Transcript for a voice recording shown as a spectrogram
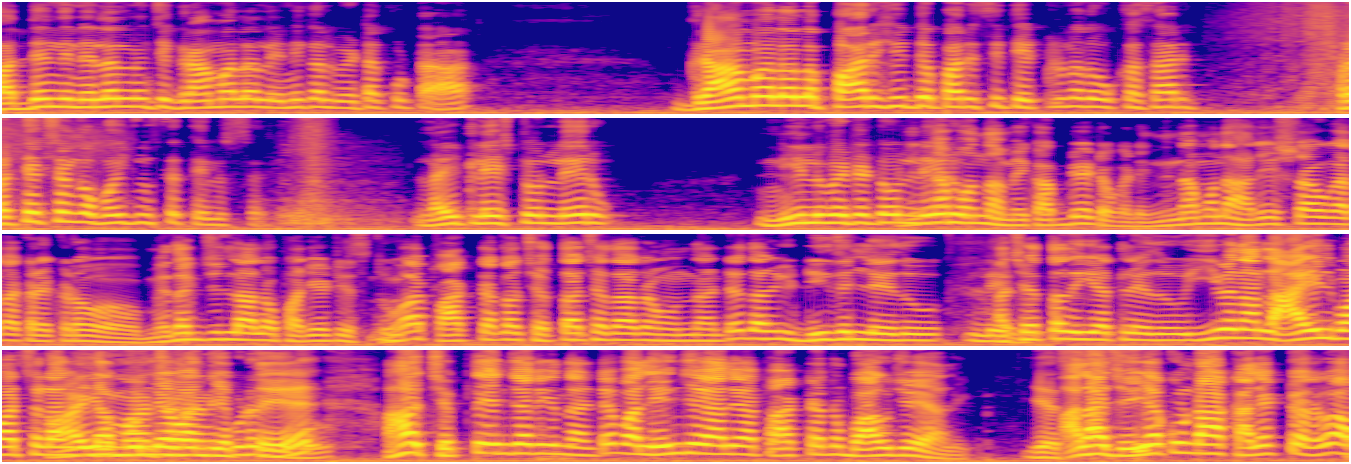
పద్దెనిమిది నెలల నుంచి గ్రామాలలో ఎన్నికలు పెట్టకుండా గ్రామాలలో పారిశుద్ధ్య పరిస్థితి ఎట్లున్నదో ఒక్కసారి ప్రత్యక్షంగా పోయి చూస్తే తెలుస్తుంది. లైట్లు వేసేటోళ్ళు లేరు. నీళ్ళు పెట్టేటోళ్ళు లేరు. మొన్న మీకు అప్డేట్ ఒకటి. నిన్న మొన్న హరీష్ రావు గారు అక్కడెక్కడో మెదక్ జిల్లాలో పర్యటిస్తూ ఆ ట్రాక్టర్లో చెత్త చెదారం ఉందంటే దానికి డీజిల్ లేదు చెత్త తీయట్లేదు ఈవెన్ అందులో ఆయిల్ మార్చడానికి కూడా చెప్తే చెప్తే ఏం జరిగిందంటే వాళ్ళు ఏం చేయాలి? ఆ ట్రాక్టర్ను బాగు చేయాలి. అలా చేయకుండా ఆ కలెక్టర్ ఆ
